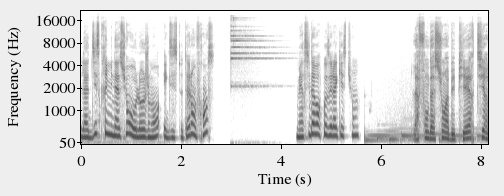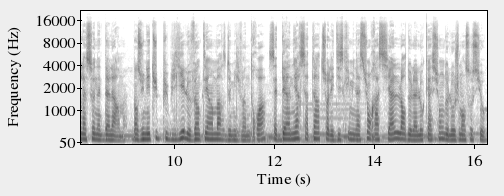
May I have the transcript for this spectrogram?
La discrimination au logement existe-t-elle en France? Merci d'avoir posé la question. La Fondation Abbé Pierre tire la sonnette d'alarme. Dans une étude publiée le 21 mars 2023, cette dernière s'attarde sur les discriminations raciales lors de la location de logements sociaux.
